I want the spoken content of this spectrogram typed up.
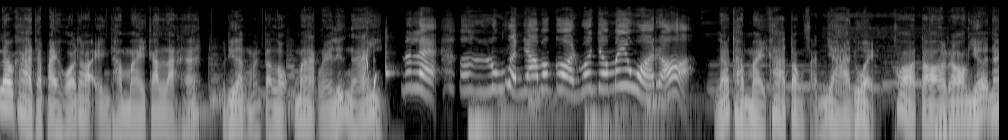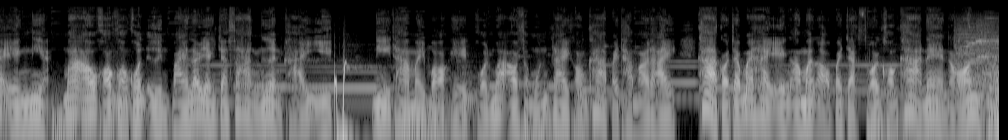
แล้วข้าจะไปหัวเราะเองทำไมกันล่ะฮะ เรื่องมันตลกมากเลยหรือไง นั่นแหละเอ่อลุงสัญญามาก่อนว่าจะไม่หัวเราะ แล้วทำไมข้าต้องสัญญาด้วย ข้อต่อรองเยอะนะเองเนี่ย มาเอาของของคนอื่นไปแล้วยังจะสร้างเงื่อนไขอีกนี่ถ้าไม่บอกเหตุผลว่าเอาสมุนไพรของข้าไปทำอะไร ข้าก็จะไม่ให้เองเอามันออกไปจากสวนของข้าแน่นอน โอ้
